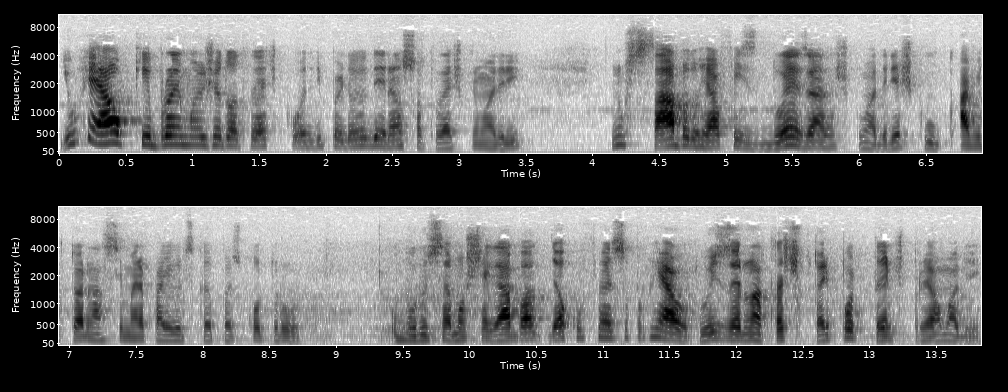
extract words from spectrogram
E o Real quebrou a imagem do Atlético e perdeu a liderança do Atlético de Madrid. No sábado, o Real fez 2 a 0 Atlético de Madrid. Acho que a vitória na semana para a Liga dos Campeões contra o, o Borussia Mönchengladbach deu a confiança para o Real. 2 a 0 no Atlético, vitória importante para o Real Madrid.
